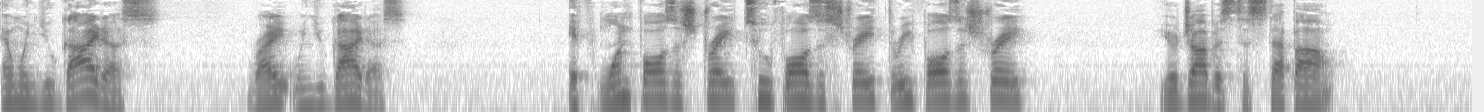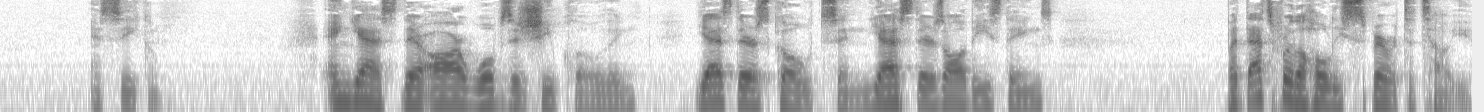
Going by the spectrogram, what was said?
And when you guide us, right? When you guide us, if one falls astray, two falls astray, three falls astray, your job is to step out and seek them. And yes, there are wolves in sheep clothing. Yes, there's goats. And yes, there's all these things. But that's for the Holy Spirit to tell you.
